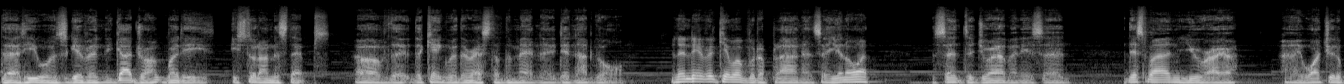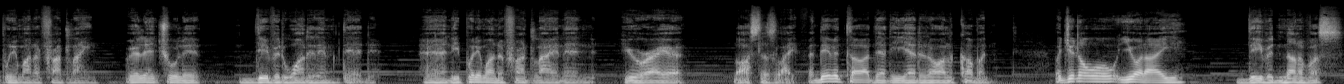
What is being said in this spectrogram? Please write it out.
that he was given. He got drunk, but he, he stood on the steps of the, the king with the rest of the men and he did not go home. And then David came up with a plan and said, you know what? Sent to Joab and he said, this man Uriah, I want you to put him on the front line. Really and truly, David wanted him dead. And he put him on the front line, and Uriah lost his life. And David thought that he had it all covered. But you know, you and I, David, none of us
